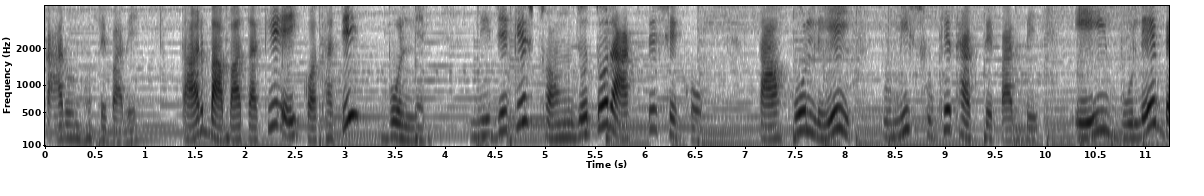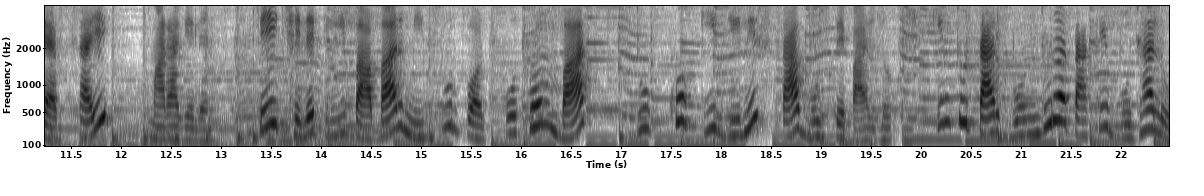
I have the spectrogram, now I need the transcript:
কারণ হতে পারে। তার বাবা তাকে এই কথাটি বললেন, নিজেকে সংযত রাখতে শেখো, তাহলেই তুমি সুখে থাকতে পারবে। এই বলে ব্যবসায়ী মারা গেলেন। সেই ছেলেটি বাবার মৃত্যুর পর প্রথমবার দুঃখ কি জিনিস তা বুঝতে পারল। কিন্তু তার বন্ধুরা তাকে বোঝালো,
